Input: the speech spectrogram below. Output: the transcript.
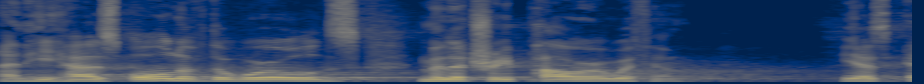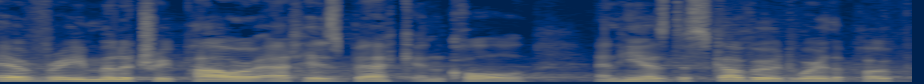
and he has all of the world's military power with him. He has every military power at his beck and call, and he has discovered where the Pope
